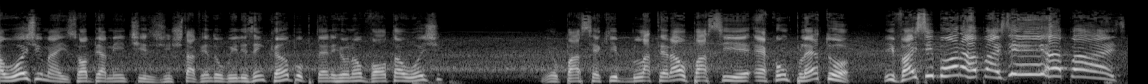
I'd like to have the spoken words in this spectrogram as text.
Hoje, mas obviamente a gente está vendo o Willis em campo. O Tannehill não volta hoje. E o passe aqui lateral, o passe é completo. E vai-se embora, rapaz! Ih, rapaz!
